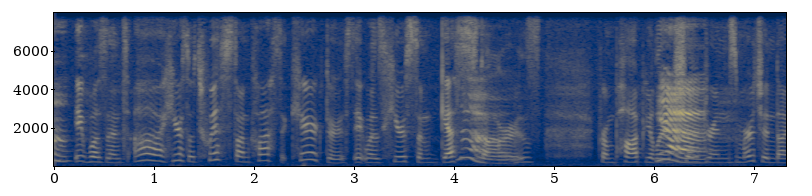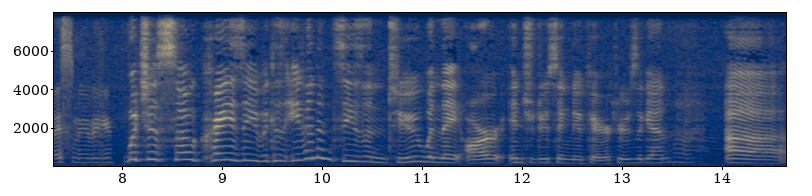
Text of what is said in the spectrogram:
it wasn't ah here's a twist on classic characters. It was here's some guest No. stars from popular Yeah. children's merchandise movie. Which is so crazy because even in season two, when they are introducing new characters again, mm-hmm. uh,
